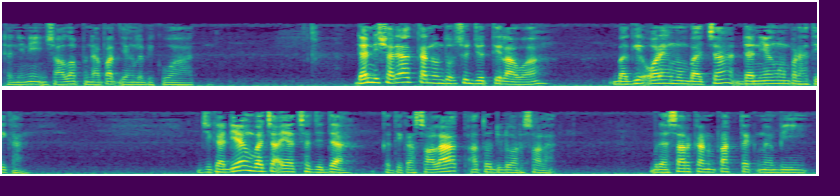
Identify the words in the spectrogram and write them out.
dan ini insya Allah pendapat yang lebih kuat. Dan disyariatkan untuk sujud tilawah bagi orang yang membaca dan yang memperhatikan. Jika dia membaca ayat sajadah ketika sholat atau di luar sholat, berdasarkan praktek Nabi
